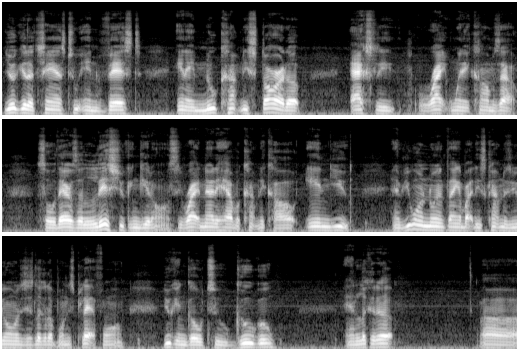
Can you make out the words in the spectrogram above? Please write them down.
you'll get a chance to invest in a new company startup actually right when it comes out. So there's a list you can get on. See, right now they have a company called NU. And if you want to know anything about these companies, you want to just look it up on this platform, you can go to Google and look it up. Uh,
